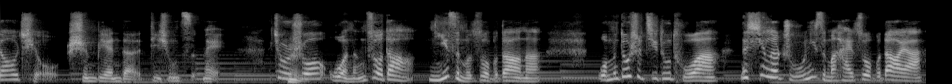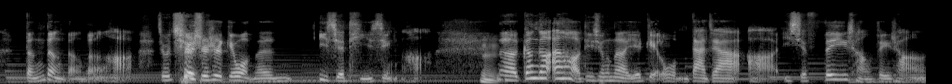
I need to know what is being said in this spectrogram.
要求身边的弟兄姊妹。就是说我能做到，你怎么做不到呢？我们都是基督徒啊，那信了主，你怎么还做不到呀？等等等等，哈，就确实是给我们一些提醒哈。嗯，那刚刚安好弟兄呢，也给了我们大家啊一些非常非常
